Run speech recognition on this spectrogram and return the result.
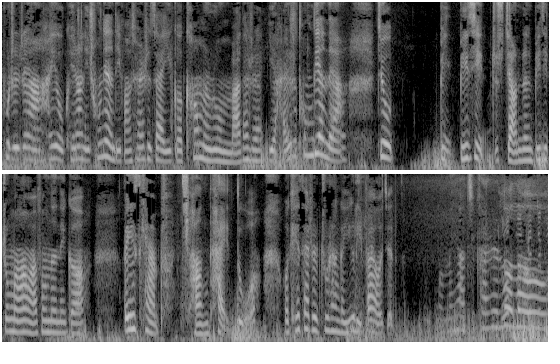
不止这样，还有可以让你充电的地方，虽然是在一个 common room 吧，但是也还是通电的呀。就比比起，就是讲真，比起珠穆朗玛峰的那个 base camp 强太多。我可以在这住上个一个礼拜，我觉得。我们要去看日落喽.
